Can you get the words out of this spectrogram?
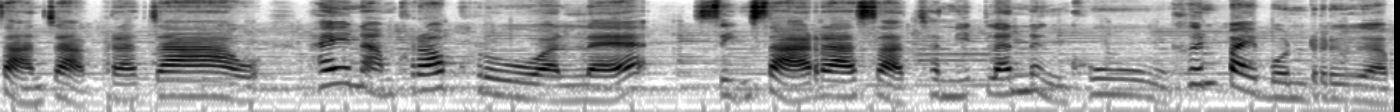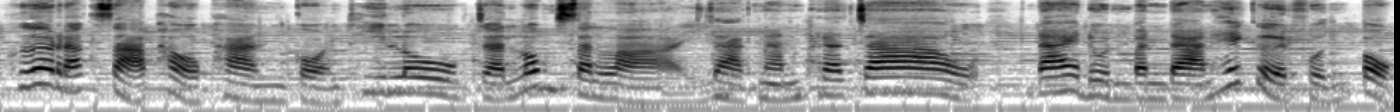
สารจากพระเจ้า ให้นำครอบครัวและ สิงสาราสัตว์ชนิดละหนึ่งคู่ ขึ้นไปบนเรือเพื่อรักษาเผ่าพันธุ์ก่อนที่โลกจะล่มสลาย จากนั้นพระเจ้าได้ดลบันดาลให้เกิดฝนตก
